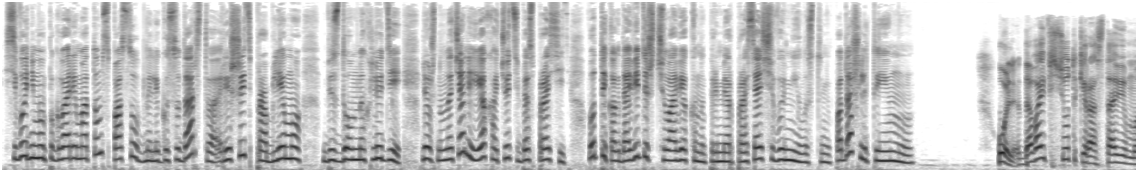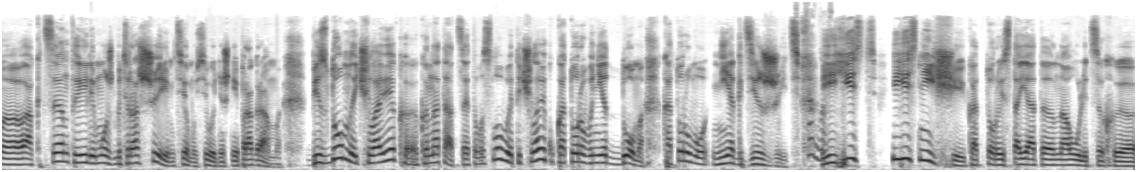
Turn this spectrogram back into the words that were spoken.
Сегодня мы поговорим о том, способно ли государство решить проблему бездомных людей. Леш, ну вначале я хочу тебя спросить. Вот ты, когда видишь человека, например, просящего милостыню, подашь ли ты ему? Оль, давай все-таки расставим э, акценты или, может быть, расширим тему сегодняшней программы. Бездомный человек, э, коннотация этого слова, это человек, у которого нет дома, которому негде жить. И есть, и есть нищие, которые стоят э, на улицах и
